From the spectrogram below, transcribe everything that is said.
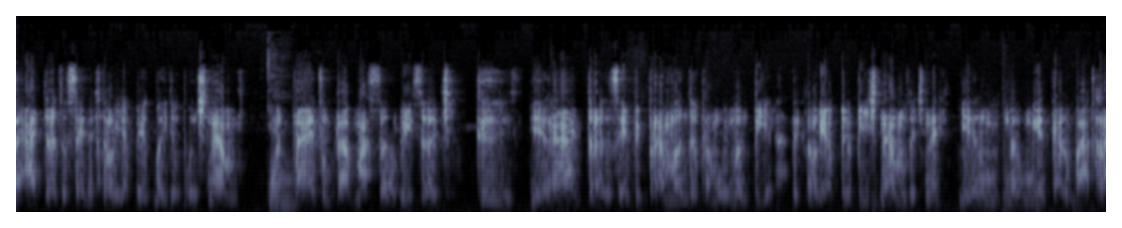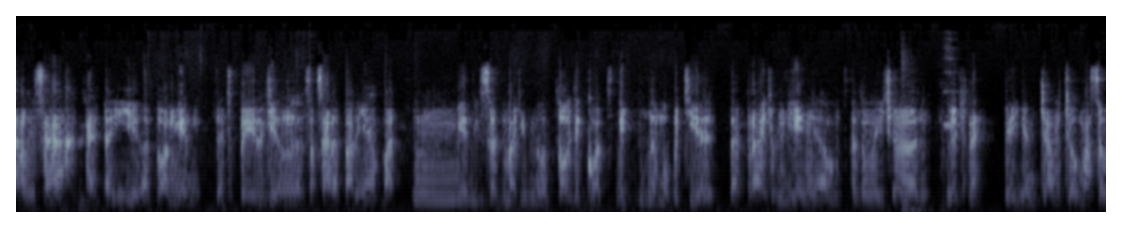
តែអាចត្រូវសរសេរនៅក្នុងរយៈពេល3ទៅ4ឆ្នាំប៉ុន្តែសម្រាប់ Master Research គឺយើងអាចត្រូវសរសេរពី50000ទៅ60000ពាក្យនៅក្នុងរយៈពេល2ឆ្នាំដូច្នេះយើងនៅមានការលំបាកខ្លាំងដោយសារហេតុអីយើងអត់ទាន់មានតែពេលយើងសិក្សានៅបរិញ្ញាបត្រ មាននិស្សិតមួយចំនួនតូចដែលគាត់ស្គិចនៅមុខវិជ្ជាតែប្រើជំនាញទិន្នន័យច្រើនដូច្នេះពេលយើងចង់ចូល Master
